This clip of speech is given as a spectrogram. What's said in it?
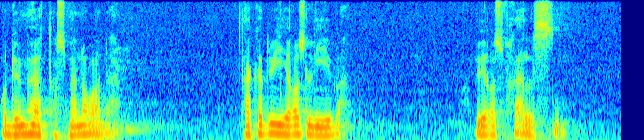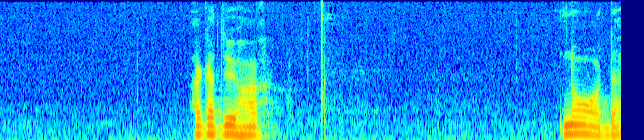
og du møter oss med nåde. Takk at du gir oss livet. Du gir oss frelsen. Takk at du har nåde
